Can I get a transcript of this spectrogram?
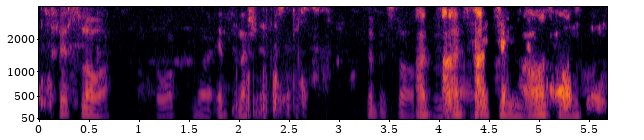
it's a bit slower. For, uh, international football. It's a bit slower. I'd, I'd take him at Arsenal.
